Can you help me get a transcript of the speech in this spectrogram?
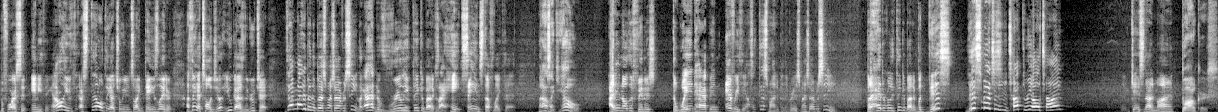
before I said anything. And I don't even I still don't think I tweeted until like days later. I think I told you you guys in the group chat, that might have been the best match I've ever seen. Like I had to really think about it because I hate saying stuff like that. But I was like, yo, I didn't know the finish, the way it happened, everything. I was like, this might have been the greatest match I've ever seen. But I had to really think about it. But this, this match is in the top three all time. Okay, it's not in mine. Bonkers.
